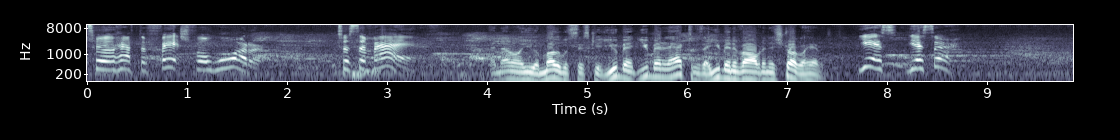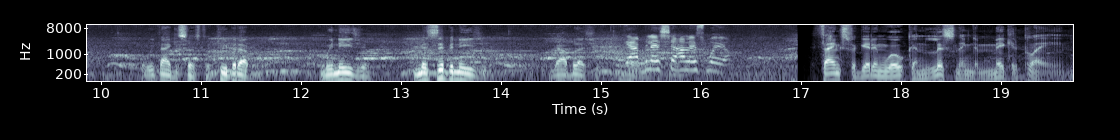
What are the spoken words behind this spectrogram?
to have to fetch for water to survive. And not only you, a mother with six kids, you've been you've been an activist. You've been involved in this struggle, haven't you? Yes, yes, sir. We thank you, sister. Keep it up. We need you. Mississippi needs you. God bless you. God bless y'all as well. Thanks for getting woke and listening to Make It Plain.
